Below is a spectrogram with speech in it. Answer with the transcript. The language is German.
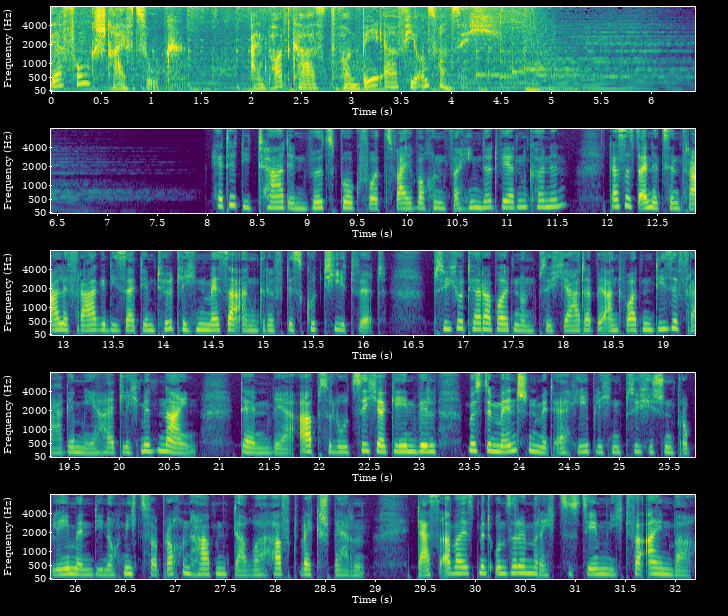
Der Funkstreifzug. Ein Podcast von BR24. Hätte die Tat in Würzburg vor zwei Wochen verhindert werden können? Das ist eine zentrale Frage, die seit dem tödlichen Messerangriff diskutiert wird. Psychotherapeuten und Psychiater beantworten diese Frage mehrheitlich mit Nein. Denn wer absolut sicher gehen will, müsste Menschen mit erheblichen psychischen Problemen, die noch nichts verbrochen haben, dauerhaft wegsperren. Das aber ist mit unserem Rechtssystem nicht vereinbar.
